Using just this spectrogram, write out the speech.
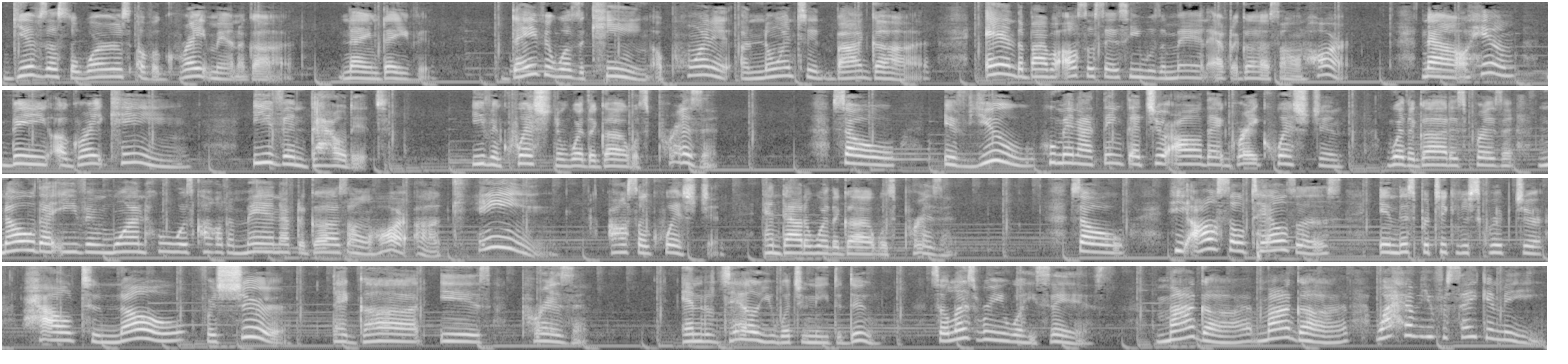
gives us the words of a great man of God named David. David was a king, appointed, anointed by God. And the Bible also says he was a man after God's own heart. Now, him being a great king, even doubted, even questioned whether God was present. So, if you, who may not think that you're all that great, question whether God is present, know that even one who was called a man after God's own heart, a king, also questioned and doubted whether God was present. So he also tells us in this particular scripture how to know for sure that God is present. And it'll tell you what you need to do. So let's read what he says. My God, my God, why have you forsaken me?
